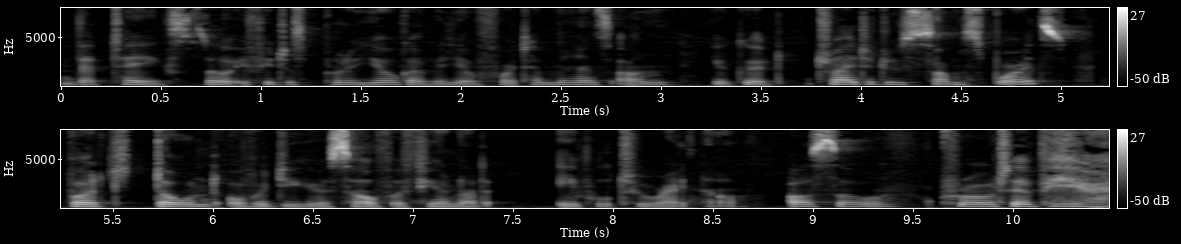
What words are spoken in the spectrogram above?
that takes. So if you just put a yoga video for 10 minutes on you're good. Try to do some sports but don't overdo yourself if you're not able to right now. Also, pro tip here,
